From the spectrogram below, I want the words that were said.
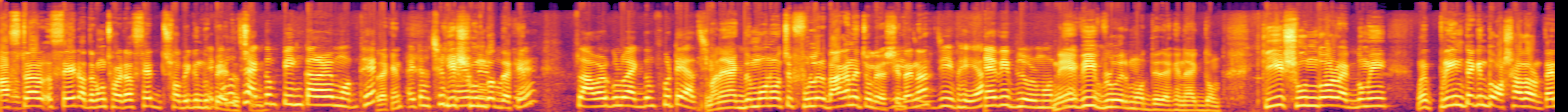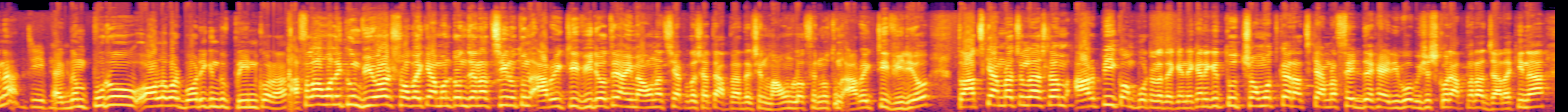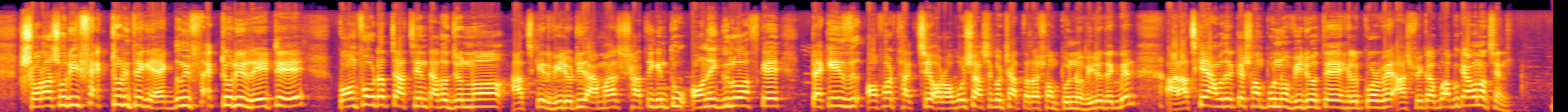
পাঁচটা সেট এবং ছয়টা সেট সবই কিন্তু পেয়ে যাচ্ছে যাচ্ছেন। একদম পিঙ্ক কালারের মধ্যে। দেখেন, এটা হচ্ছে কি সুন্দর দেখেন। ফ্লাওয়ারগুলো একদম ফুটে আছে। মানে একদম মনে হচ্ছে ফুলের বাগানে চলে আসছে তাই না? জি, জি ভাইয়া। নেভি ব্লুর মধ্যে নেভি ব্লু এর মধ্যে দেখেন একদম। কি সুন্দর একদমই মানে প্রিন্টটা কিন্তু অসাধারণ তাই না? একদম পুরো অল ওভার বডি কিন্তু প্রিন্ট করা। আসসালামু আলাইকুম ভিউয়ার সবাইকে আমন্ত্রণ জানাচ্ছি নতুন আরও একটি ভিডিওতে আমি মাউন আছি আপনাদের সাথে আপনারা দেখছেন মাউন ব্লগসের নতুন আরও একটি ভিডিও তো আজকে আমরা চলে আসলাম আরপি কম্পিউটারে দেখেন এখানে কিন্তু চমৎকার আজকে আমরা সেট দেখাই দিব। বিশেষ করে আপনারা যারা কিনা সরাসরি ফ্যাক্টরি থেকে একদমই ফ্যাক্টরি রেটে কমফোর্টার চাচ্ছেন তাদের জন্য আজকের ভিডিওটি আমার সাথে কিন্তু অনেকগুলো আজকে প্যাকেজ অফার থাকছে আর অবশ্যই আশা করছি আপনারা সম্পূর্ণ ভিডিও দেখবেন। আর আজকে আমাদেরকে সম্পূর্ণ ভিডিওতে হেল্প করবে আশফিক আপু। আপু কেমন আছেন?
